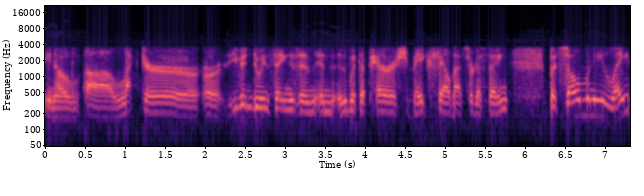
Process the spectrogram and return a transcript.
you know, uh, lector or, or even doing things in, in, with the parish bake sale, that sort of thing. But so many lay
